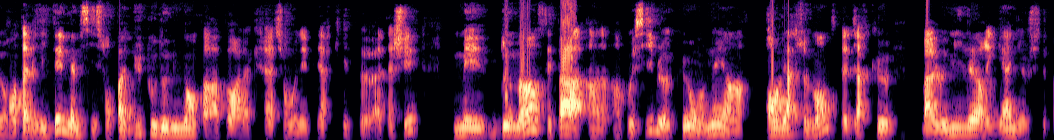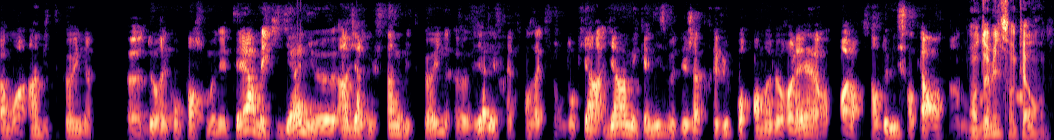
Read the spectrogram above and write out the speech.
rentabilité, même s'ils sont pas du tout dominants par rapport à la création monétaire qui est euh, attachée. Mais demain, c'est pas impossible qu'on ait un renversement, c'est-à-dire que bah, le mineur, il gagne, je sais pas moi, un bitcoin euh, de récompense monétaire, mais qui gagne 1,5 euh, bitcoin euh, via les frais de transaction. Donc il y, a un mécanisme déjà prévu pour prendre le relais. Alors c'est en 2140. Hein, en 2140.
